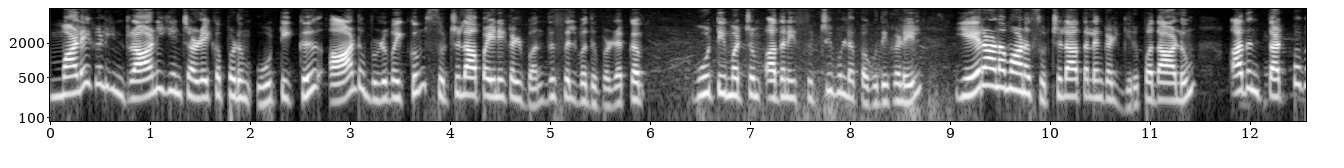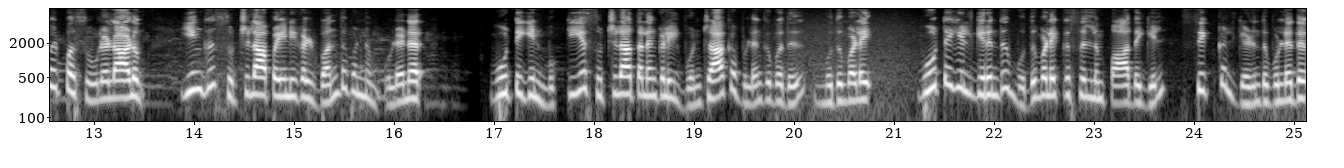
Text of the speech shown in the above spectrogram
மலைகளின் ராணி என்றழைக்கப்படும் ஊட்டிக்கு ஆண்டு முழுமைக்கும் சுற்றுலா பயணிகள் வந்து செல்வது வழக்கம். ஊட்டி மற்றும் அதனை சுற்றியுள்ள பகுதிகளில் ஏராளமான சுற்றுலா தலங்கள் இருப்பதாலும் அதன் தட்பவெப்ப சூழலாலும் இங்கு சுற்றுலா பயணிகள் வந்த வண்ணம் உள்ளனர். ஊட்டியின் முக்கிய சுற்றுலா தலங்களில் ஒன்றாக விளங்குவது முதுமலை. ஊட்டியில் இருந்து முதுமலைக்கு செல்லும் பாதையில் சிக்கல் எழுந்துள்ளது.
